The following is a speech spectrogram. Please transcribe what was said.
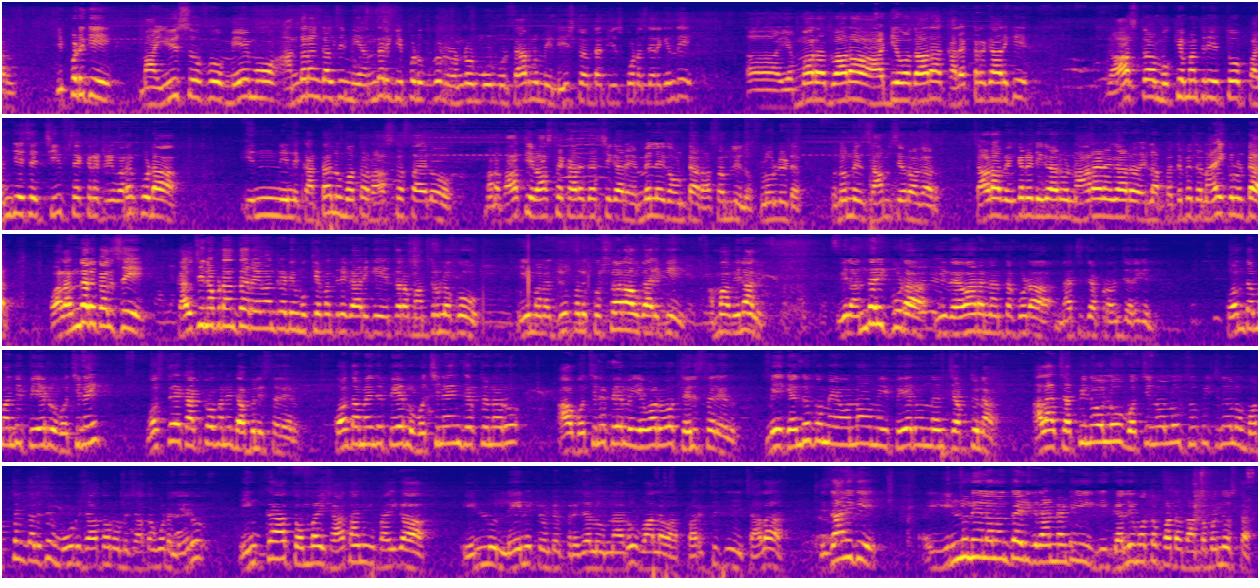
ఉన్నారు. ఇప్పటికీ మా యూసుఫ్ మేము అందరం కలిసి మీ అందరికి ఇప్పుడు కూడా రెండు మూడు మూడు సార్లు మీ లిస్ట్ అంతా తీసుకోవడం జరిగింది. ఎంఆర్ఓ ద్వారా ఆర్డీఓ ద్వారా కలెక్టర్ గారికి రాష్ట్ర ముఖ్యమంత్రితో పనిచేసే చీఫ్ సెక్రటరీ వరకు కూడా ఇన్ని కట్టాలు మొత్తం రాష్ట్ర స్థాయిలో మన పార్టీ రాష్ట్ర కార్యదర్శి గారు ఎమ్మెల్యేగా ఉంటారు అసెంబ్లీలో ఫ్లోర్ లీడర్ పునంనేని సాంబశివరావు గారు. చాడా వెంకరెడ్డి గారు నారాయణ గారు ఇలా పెద్ద పెద్ద నాయకులు ఉంటారు. వాళ్ళందరూ కలిసి కలిసినప్పుడంతా రేవంత్ రెడ్డి ముఖ్యమంత్రి గారికి ఇతర మంత్రులకు ఈ మన జూపల్లి కృష్ణారావు గారికి అమ్మ వినాలి. వీళ్ళందరికీ కూడా ఈ వ్యవహారాన్ని అంతా కూడా నచ్చి చెప్పడం జరిగింది. కొంతమంది పేర్లు వచ్చినాయి. వస్తే కట్టుకోమని డబ్బులు ఇస్తలేరు. కొంతమంది పేర్లు వచ్చినాయని చెప్తున్నారు. ఆ వచ్చిన పేర్లు ఎవరో తెలుస్తలేదు. మీకెందుకు మేమున్నాం మీ పేరు ఉందని చెప్తున్నారు. అలా చెప్పిన వాళ్ళు వచ్చిన వాళ్ళు చూపించిన వాళ్ళు మొత్తం కలిసి మూడు శాతం రెండు శాతం కూడా లేరు. ఇంకా తొంభై శాతానికి పైగా ఇండ్లు లేనిటువంటి ప్రజలు ఉన్నారు. వాళ్ళ పరిస్థితి చాలా నిజానికి ఇల్లు నేలలంతా ఇడికి రండి అంటే ఈ గల్లీ మొత్తం పట్టదు. అంతమంది వస్తారు.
